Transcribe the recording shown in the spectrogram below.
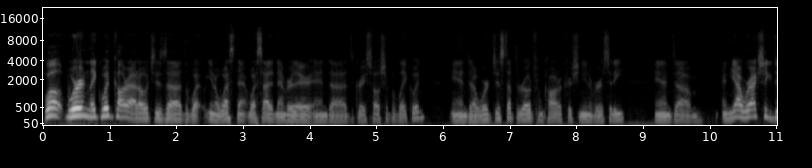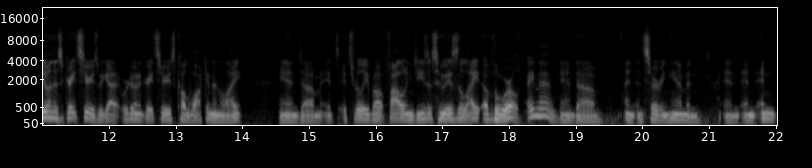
Well, we're in Lakewood, Colorado, which is uh, the you know west end, west side of Denver there, and uh, it's Grace Fellowship of Lakewood, and uh, we're just up the road from Colorado Christian University, and um, and yeah, we're actually doing this great series. We got we're doing a great series called Walking in the Light, and um, it's it's really about following Jesus, who is the light of the world, Amen. and um, and and serving Him, and and and and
